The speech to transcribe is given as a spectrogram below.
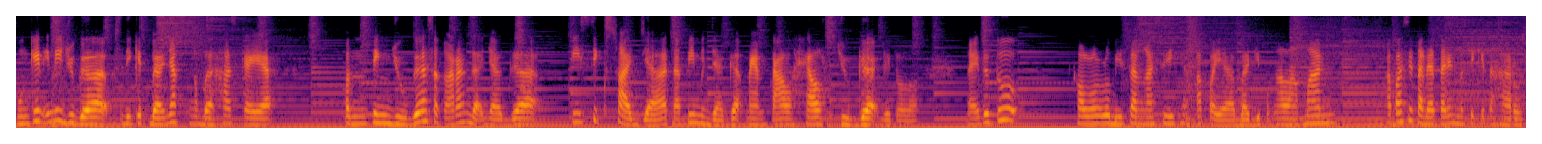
mungkin ini juga sedikit banyak ngebahas kayak penting juga sekarang nggak jaga fisik saja tapi menjaga mental health juga gitu loh. Nah itu tuh kalau lo bisa ngasih apa ya bagi pengalaman apa sih tanda-tanda yang mesti kita harus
